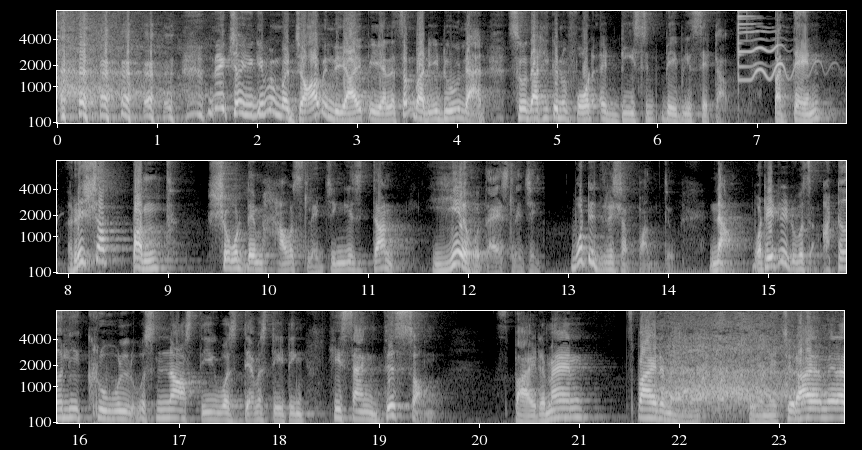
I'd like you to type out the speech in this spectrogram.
Make sure you give him a job in the IPL. Let somebody do that so that he can afford a decent babysitter. But then Rishabh Pant showed them how sledging is done. ये होता है sledging. What did Rishabh Pant do? Now, what he did was utterly cruel, was nasty, was devastating. He sang this song Spider-Man, Spider-Man, तूने चुराया मेरा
